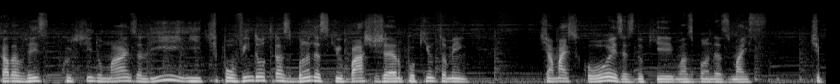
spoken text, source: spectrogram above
cada vez curtindo mais ali e, tipo, ouvindo outras bandas que o baixo já era um pouquinho também. Tinha mais coisas do que umas bandas mais. Tipo,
